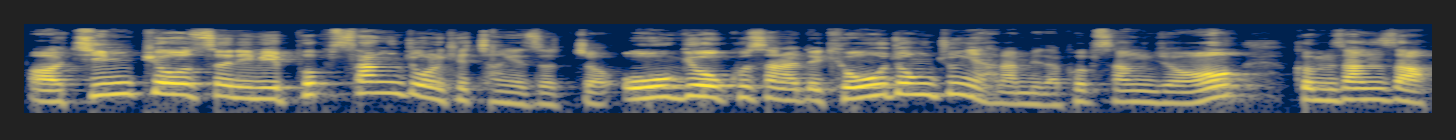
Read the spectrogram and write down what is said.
어, 진표 스님이 법상종을 개창했었죠. 오교 구산할 때 교종 중에 하나입니다. 법상종, 금산사.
